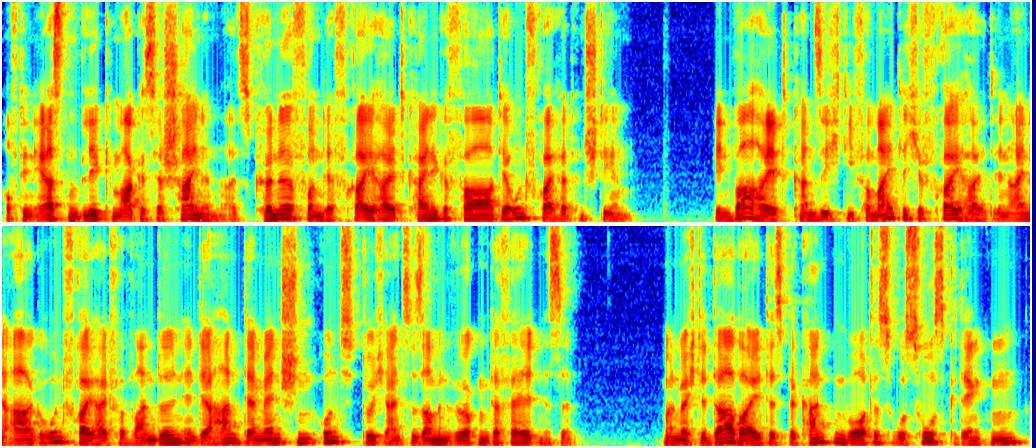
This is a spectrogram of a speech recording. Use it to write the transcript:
Auf den ersten Blick mag es erscheinen, als könne von der Freiheit keine Gefahr der Unfreiheit entstehen. In Wahrheit kann sich die vermeintliche Freiheit in eine arge Unfreiheit verwandeln in der Hand der Menschen und durch ein Zusammenwirken der Verhältnisse. Man möchte dabei des bekannten Wortes Rousseaus gedenken,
